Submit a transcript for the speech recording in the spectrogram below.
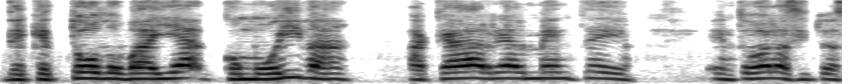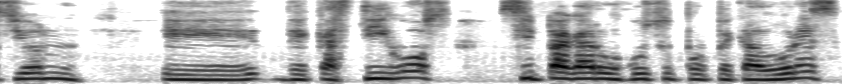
de que todo vaya como iba acá realmente en toda la situación de castigos, sí pagaron justos por pecadores.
